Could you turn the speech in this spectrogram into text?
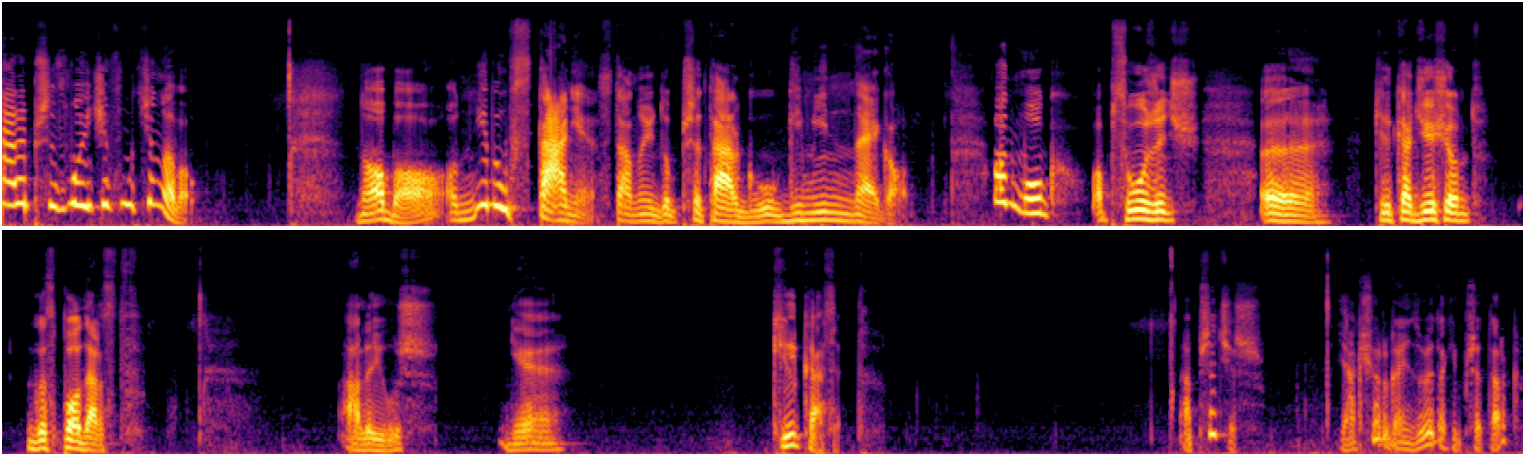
miarę przyzwoicie funkcjonował. No bo on nie był w stanie stanąć do przetargu gminnego. On mógł obsłużyć e, kilkadziesiąt gospodarstw, ale już nie kilkaset. A przecież, jak się organizuje taki przetarg,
